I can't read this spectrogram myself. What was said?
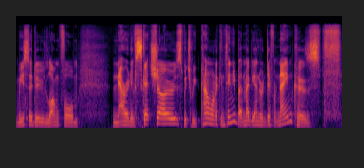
we used to do long form narrative sketch shows, which we kind of want to continue, but maybe under a different name because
